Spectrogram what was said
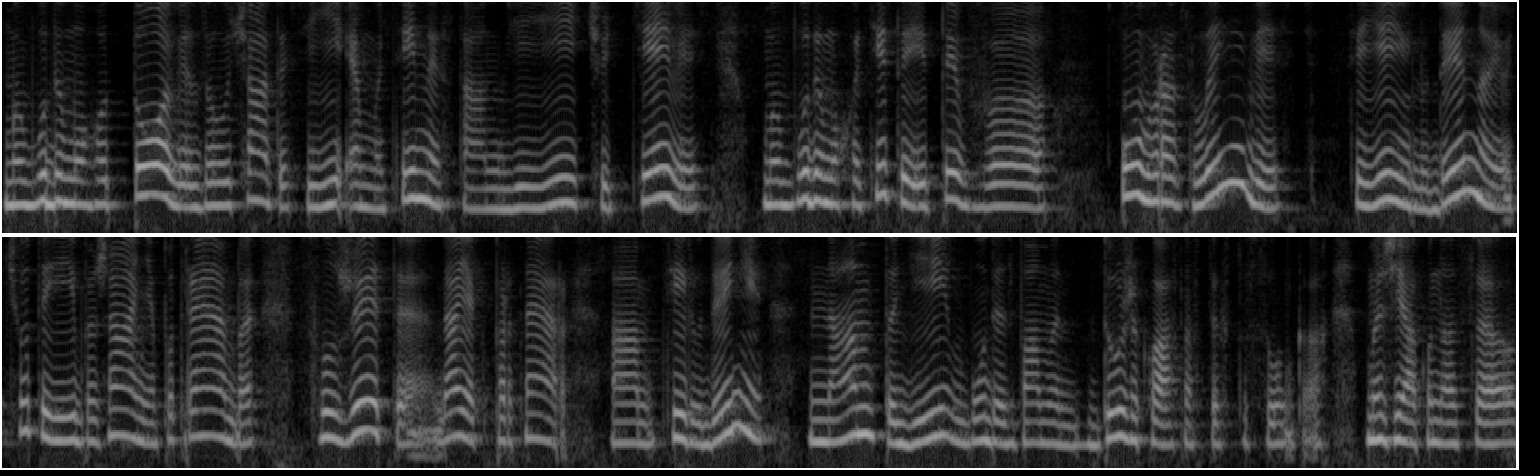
ми будемо готові залучатись в її емоційний стан, в її чуттєвість, ми будемо хотіти йти в у вразливість з цією людиною, чути її бажання, потреби, служити да, як партнер а, цій людині, нам тоді буде з вами дуже класно в цих стосунках. Ми ж як у нас е,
